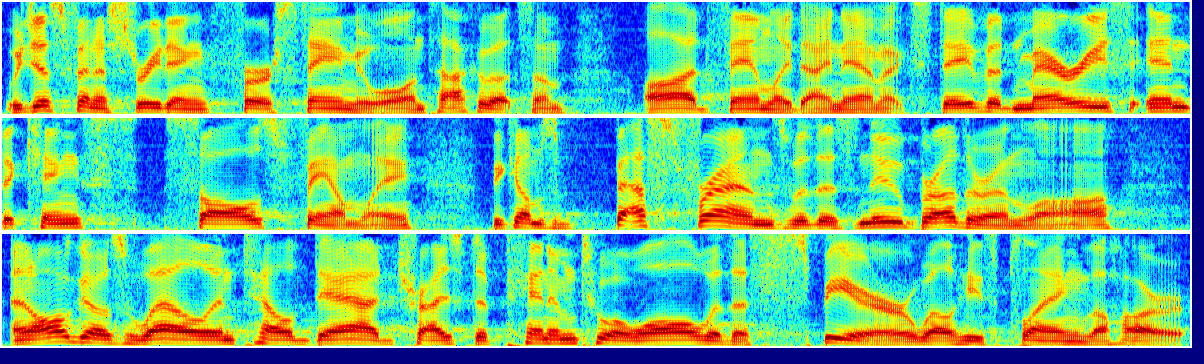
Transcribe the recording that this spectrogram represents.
We just finished reading 1 Samuel and talk about some odd family dynamics. David marries into King Saul's family, becomes best friends with his new brother in law, and all goes well until dad tries to pin him to a wall with a spear while he's playing the harp.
